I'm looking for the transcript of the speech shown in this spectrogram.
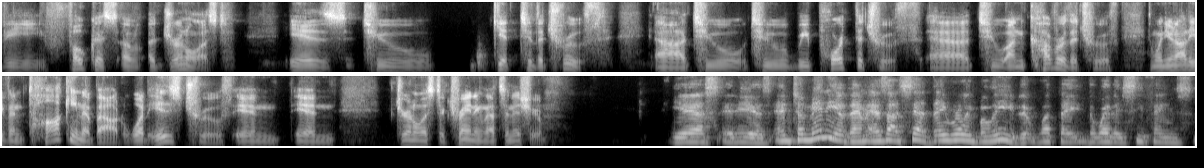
the focus of a journalist is to get to the truth uh, to to report the truth, uh, to uncover the truth. And when you're not even talking about what is truth in in journalistic training, that's an issue. Yes, it is. And to many of them, as I said, they really believe that what they the way they see things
